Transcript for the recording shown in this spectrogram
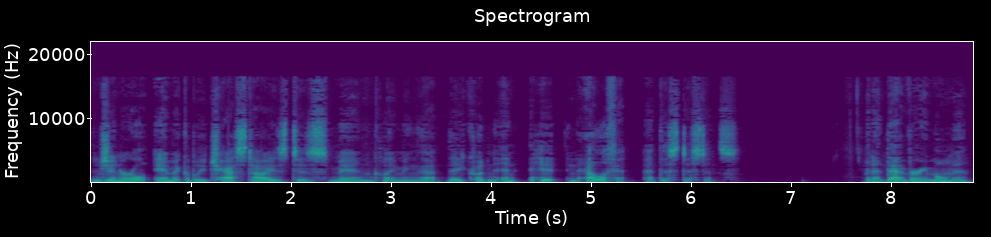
The general amicably chastised his men, claiming that they couldn't hit an elephant at this distance. And at that very moment,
